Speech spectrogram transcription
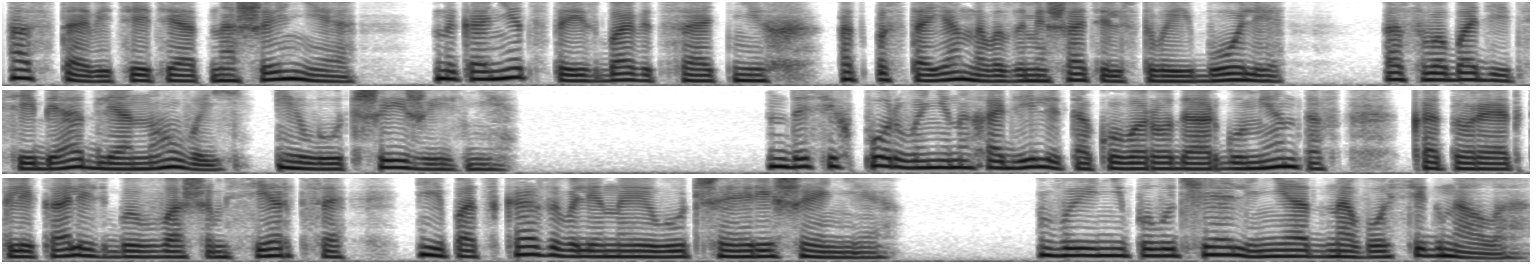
оставить эти отношения, наконец-то избавиться от них, от постоянного замешательства и боли, освободить себя для новой и лучшей жизни. До сих пор вы не находили такого рода аргументов, которые откликались бы в вашем сердце и подсказывали наилучшее решение. Вы не получали ни одного сигнала.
